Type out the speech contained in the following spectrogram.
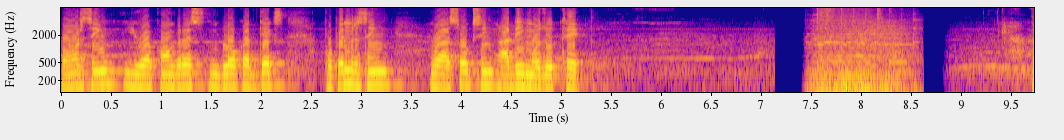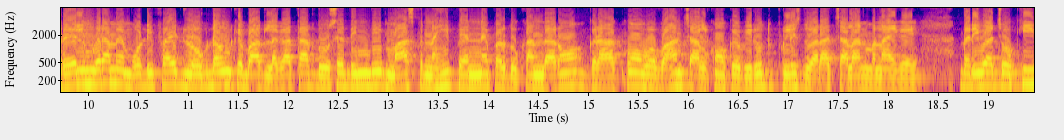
भंवर सिंह, युवा कांग्रेस ब्लॉक अध्यक्ष भूपेंद्र सिंह व अशोक सिंह आदि मौजूद थे। रेलमुगरा में मॉडिफाइड लॉकडाउन के बाद लगातार दूसरे दिन भी मास्क नहीं पहनने पर दुकानदारों, ग्राहकों व वाहन चालकों के विरुद्ध पुलिस द्वारा चालान बनाए गए। दरीवा चौकी,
